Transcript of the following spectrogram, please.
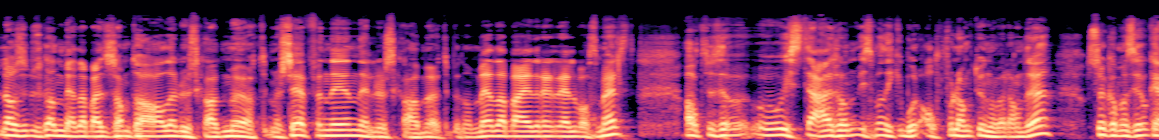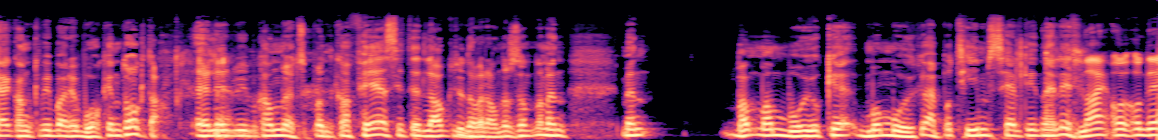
la oss si du skal ha en medarbeidersamtale, eller du skal ha et møte med sjefen din, eller du skal ha møte med noen medarbeidere, eller, eller hva som helst. At hvis, hvis, det er sånn, hvis man ikke bor altfor langt unna hverandre, så kan man si ok, kan ikke vi bare walk and talk, da? Eller vi kan møtes på en kafé, sitte langt unna hverandre, og sånt, men, men man, man, må ikke, man må jo ikke være på Teams hele tiden heller. Nei, og, og det,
